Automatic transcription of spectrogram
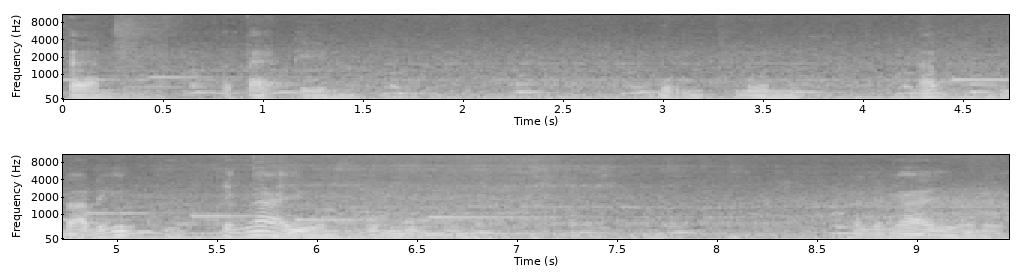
แทนแปลกดีนะหมุนหมุนนะครับด่านนี้ก็ยังง่ายอยู่หมุนหมุนหมุนมันจะง่ายอยู่นะ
